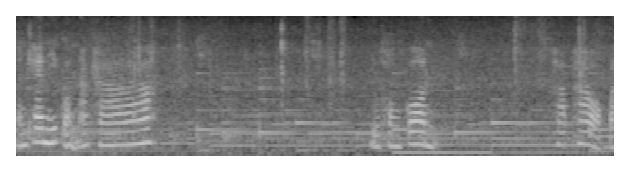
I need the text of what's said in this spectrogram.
งั้นแค่นี้ก่อนนะคะ ดูทองก้อนภาพผ้าออกไป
